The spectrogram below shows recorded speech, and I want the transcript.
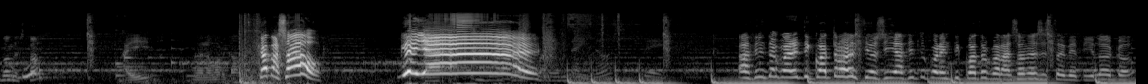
¿Dónde está? Ahí, donde lo he marcado. ¿Qué ha pasado? ¡Guille! A 144 hercios y a 144 corazones estoy de ti, loco.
